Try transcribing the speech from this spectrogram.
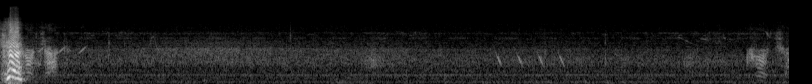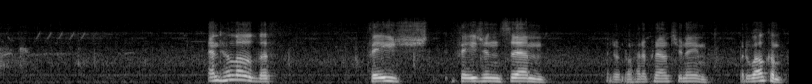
Kerchak! Kerchak. And hello, the Phage, Phasian Sim. I don't know how to pronounce your name, but welcome.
